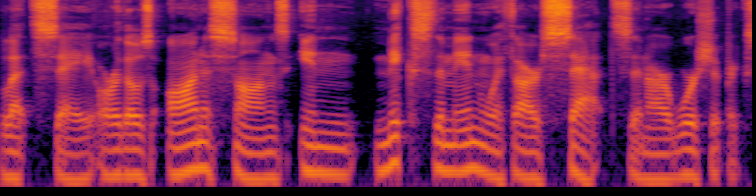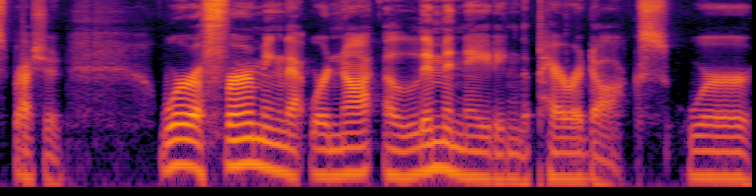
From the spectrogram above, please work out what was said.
let's say, or those honest songs in mix them in with our sets and our worship expression, we're affirming that we're not eliminating the paradox. We're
